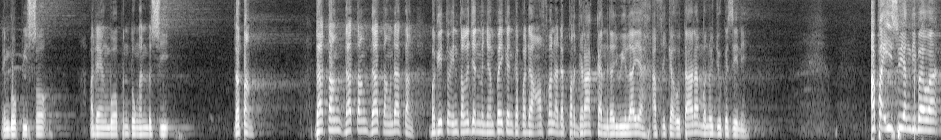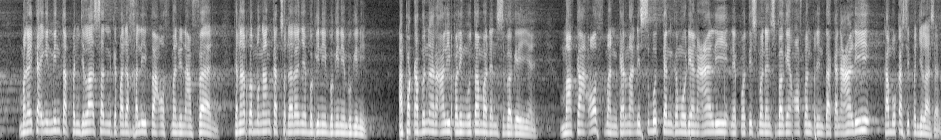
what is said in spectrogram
ada yang bawa pisau, ada yang bawa pentungan besi. Datang. Datang, datang, datang, datang. Begitu intelijen menyampaikan kepada Uthman ada pergerakan dari wilayah Afrika Utara menuju ke sini. Apa isu yang dibawa? Mereka ingin minta penjelasan kepada Khalifah Uthman bin Affan. Kenapa mengangkat saudaranya begini, begini, begini. Apakah benar Ali paling utama dan sebagainya. Maka Uthman karena disebutkan kemudian Ali, nepotisme dan sebagainya. Uthman perintahkan Ali, kamu kasih penjelasan.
